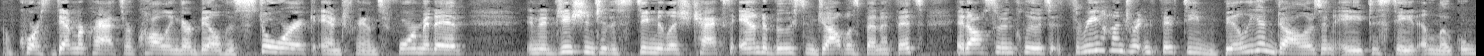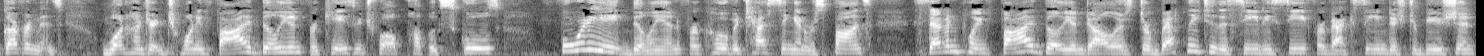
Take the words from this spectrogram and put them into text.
Of course, Democrats are calling their bill historic and transformative. In addition to the stimulus checks and a boost in jobless benefits, it also includes $350 billion in aid to state and local governments, $125 billion for K 12 public schools, $48 billion for COVID testing and response, $7.5 billion directly to the CDC for vaccine distribution,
